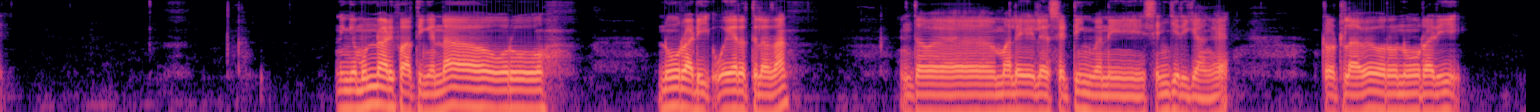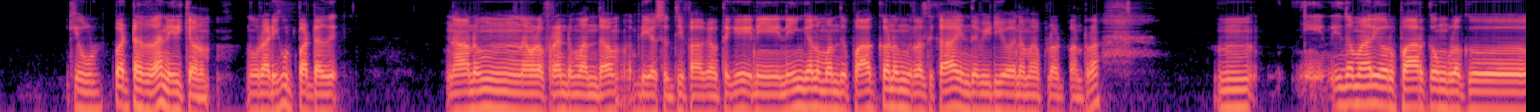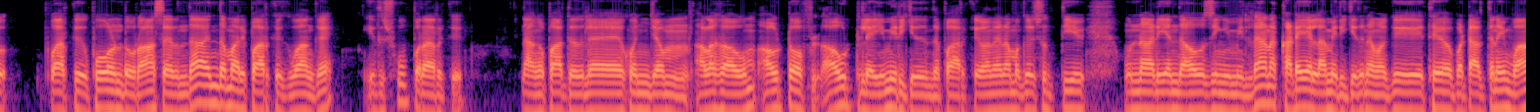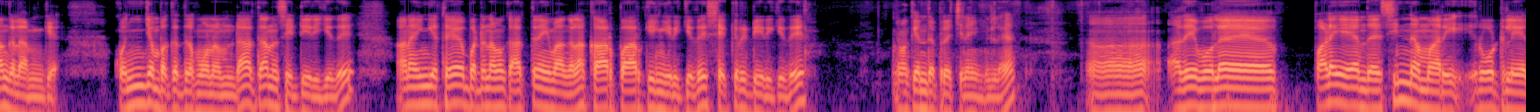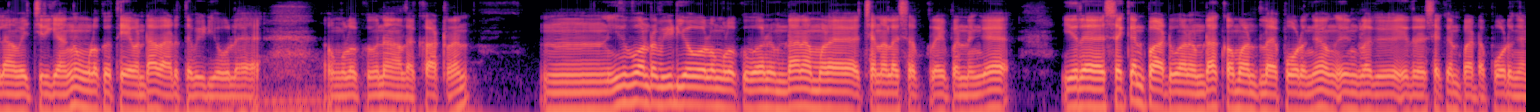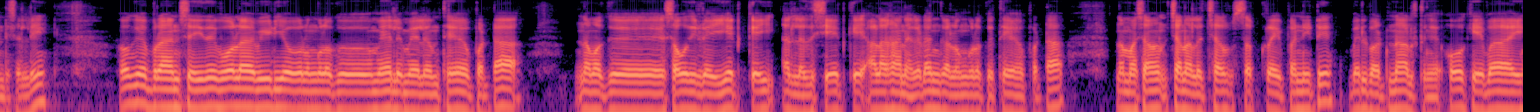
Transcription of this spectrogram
நீங்கள் முன்னாடி பார்த்தீங்கன்னா ஒரு நூறு அடி உயரத்தில் தான் இந்த மலையில் செட்டிங் பண்ணி செஞ்சுருக்காங்க. டோட்டலாகவே ஒரு நூறு அடி உட்பட்டது தான் இருக்கணும். நூறு அடிக்கு உட்பட்டது. நானும் நம்மளோட ஃப்ரெண்டும் வந்தோம். இப்படியே சுற்றி பார்க்குறதுக்கு நீ நீங்களும் வந்து பார்க்கணுங்கிறதுக்காக இந்த வீடியோவை நம்ம அப்லோட் பண்ணுறோம் இந்த மாதிரி ஒரு பார்க் உங்களுக்கு பார்க்குக்கு போகணுன்ற ஒரு ஆசை இருந்தால் இந்த மாதிரி பார்க்குக்கு வாங்க. இது சூப்பராக இருக்குது நாங்கள் பார்த்ததில் கொஞ்சம் அழகாகவும் அவுட் ஆஃப் அவுட்லேயும் இருக்குது இந்த பார்க்கு வந்து நமக்கு சுற்றி முன்னாடி எந்த ஹவுசிங்கும் இல்லை. ஆனால் கடையெல்லாம் இருக்குது. நமக்கு தேவைப்பட்ட அத்தனையும் வாங்கலாம் இங்கே. கொஞ்சம் பக்கத்தில் போனோம்னா தான் சிட்டி இருக்குது. ஆனால் இங்கே தேவைப்பட்ட நமக்கு அத்தனை வாங்கலாம். கார் பார்க்கிங் இருக்குது. செக்யூரிட்டி இருக்குது. நமக்கு எந்த பிரச்சனையும் இல்லை. அதே போல் பழைய அந்த சின்ன மாதிரி ரோட்டில் எல்லாம் வச்சுருக்காங்க. உங்களுக்கு தேவைண்டா அதை அடுத்த வீடியோவில் உங்களுக்கு நான் அதை காட்டுறேன். இது போன்ற வீடியோவில் உங்களுக்கு வேணும்னா நம்மளை சேனலை சப்ஸ்கிரைப் பண்ணுங்கள் இதில் செகண்ட் பார்ட் வேணும்னா கமெண்டில் போடுங்க. எங்களுக்கு இதில் செகண்ட் பார்ட்டை போடுங்கன்ட்டு சொல்லி. ஓகே பிரான்ஸ் இது போல் வீடியோகள் உங்களுக்கு மேலும் மேலும் தேவைப்பட்டால் நமக்கு சவுதியுடைய இயற்கை அல்லது செயற்கை அழகான இடங்கள் உங்களுக்கு தேவைப்பட்டால் நம்ம சேனலை சப் சப்ஸ்கிரைப் பண்ணிவிட்டு பெல் பட்டனை அழுத்துங்க. Okay bye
